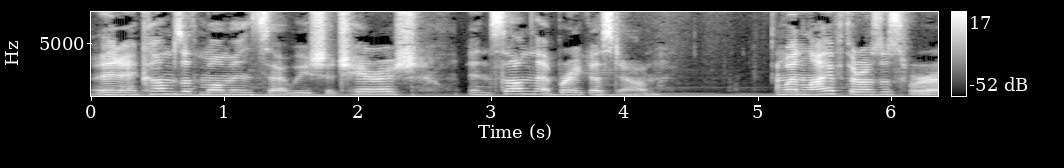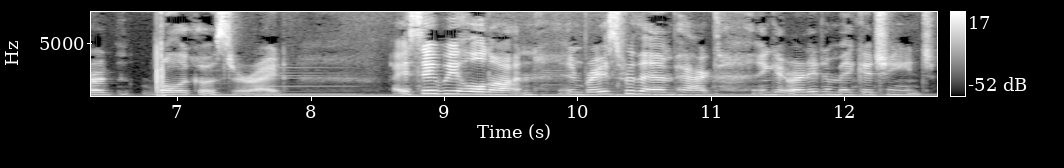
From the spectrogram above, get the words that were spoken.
and it comes with moments that we should cherish and some that break us down. When life throws us for a roller coaster ride, I say we hold on, embrace for the impact, and get ready to make a change.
